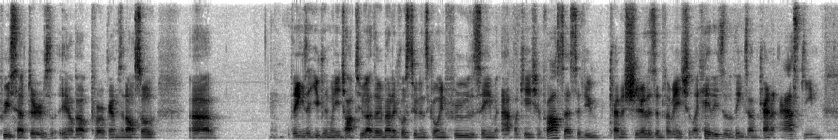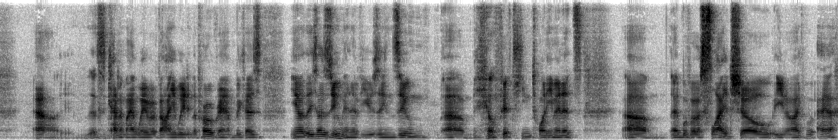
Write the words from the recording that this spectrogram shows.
preceptors, you know, about programs and also uh, things that you can when you talk to other medical students going through the same application process if you kind of share this information like hey these are the things i'm kind of asking uh, that's kind of my way of evaluating the program because you know these are zoom interviews and zoom um, you know 15 20 minutes um, and with a slideshow you know like I,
